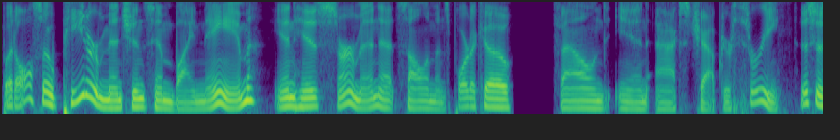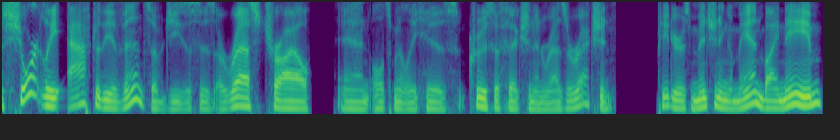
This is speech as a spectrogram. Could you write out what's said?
but also Peter mentions him by name in his sermon at Solomon's portico, found in Acts chapter 3. This is shortly after the events of Jesus' arrest, trial, and ultimately his crucifixion and resurrection. Peter is mentioning a man by name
